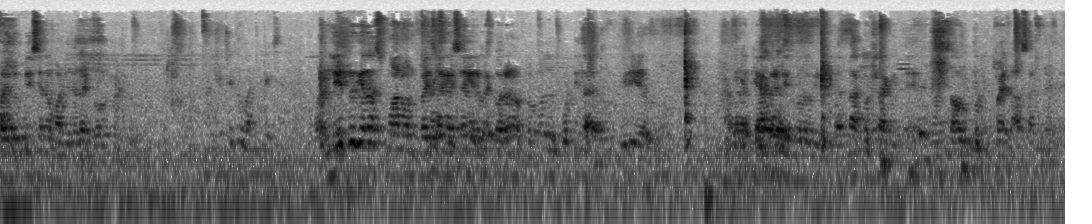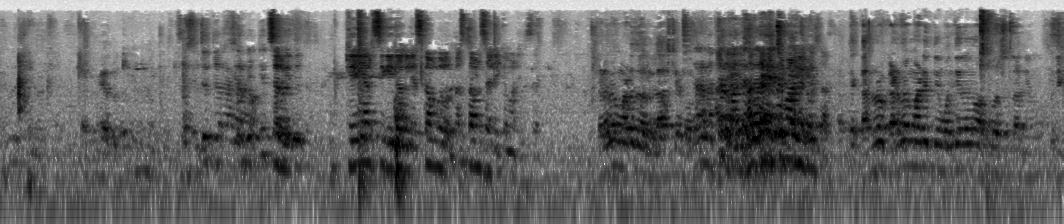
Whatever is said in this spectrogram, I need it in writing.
ಫೈವ್ ರುಪೀಸ್ ಏನೋ ಮಾಡಿದ್ದಾರೆ ಗೌರ್ಮೆಂಟ್ ಒಂದ್ ಲೀಟರ್ಗೆ ಸ್ಮಾಲ್ ಒಂದ್ ಪೈಸಾ ಗೀಸಾ ಇರ್ಬೇಕು ಅವ್ರೇನೋ ಪ್ರಪೋಸಲ್ ಕೊಟ್ಟಿದ್ದಾರೆ ಅವರು ಕ್ಯಾಬಿನೆಟ್ ಕೊಡೋಕೆ ಹದಿನಾಲ್ಕು ವರ್ಷ ಆಗಿದೆ ಸಾವಿರ ಕೋಟಿ ರೂಪಾಯಿ ಲಾಸ್ ಆಗ್ತಾ ಇದೆ. ನಮ್ಗೆ ಅದು. ವಿದ್ಯುತ್ ದರ ಸರ್ ವಿದ್ಯುತ್ ಸರ್ ಕೆ ಆರ್ ಸಿಗೆ ಈಗಾಗಲೇ ಎಸ್ಕಾಂ ಪ್ರಸ್ತಾವನೆ ಸಲ್ಲಿಕೆ ಮಾಡಿದೆ ಸರ್. ಕಡಿಮೆ ಮಾಡಿದ್ರು ಲಾಸ್ಟ್ ಟೈಮ್ ಮತ್ತೆ ಅದೇ ಮತ್ತೆ ಹೆಚ್ಚು ಮಾಡಬೇಕು ಸರ್. ಮತ್ತೆ ಕಡಿಮೆ ಕಡಿಮೆ ಮಾಡಿದ್ದು ನೀವು ಒಂದಿನ ಅನುಭವಿಸಿಲ್ಲ ನೀವು ಬರೀ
